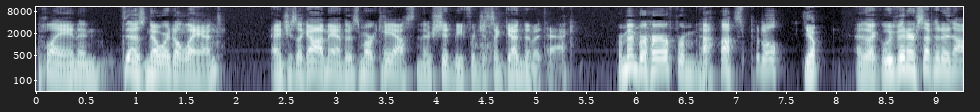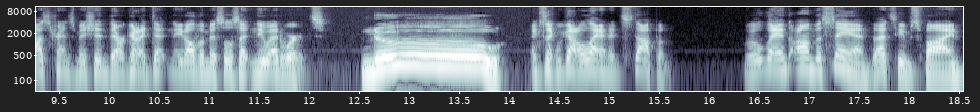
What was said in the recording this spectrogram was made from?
plane and does nowhere to land. And she's like, oh man, there's more chaos than there should be for just a Gundam attack. Remember her from the hospital? Yep. And they're like, we've intercepted an Oz transmission. They're going to detonate all the missiles at New Edwards. No. And she's like, we got to land and stop them. We'll land on the sand. That seems fine.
